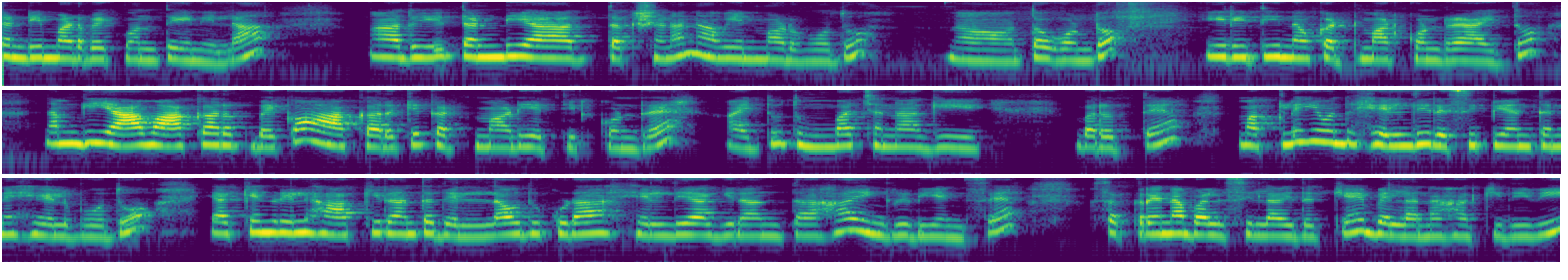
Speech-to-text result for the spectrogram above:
ಥಂಡಿ ಮಾಡಬೇಕು ಅಂತ ಏನಿಲ್ಲ. ಅದು ಥಂಡಿ ಆದ ತಕ್ಷಣ ನಾವೇನು ಮಾಡ್ಬೋದು? ತೊಗೊಂಡು ಈ ರೀತಿ ನಾವು ಕಟ್ ಮಾಡಿಕೊಂಡ್ರೆ ಆಯಿತು. ನಮಗೆ ಯಾವ ಆಕಾರಕ್ಕೆ ಬೇಕೋ ಆ ಆಕಾರಕ್ಕೆ ಕಟ್ ಮಾಡಿ ಎತ್ತಿಟ್ಕೊಂಡ್ರೆ ಆಯಿತು, ತುಂಬ ಚೆನ್ನಾಗಿ ಬರುತ್ತೆ. ಮಕ್ಕಳಿಗೆ ಒಂದು ಹೆಲ್ದಿ ರೆಸಿಪಿ ಅಂತಲೇ ಹೇಳ್ಬೋದು. ಯಾಕೆಂದರೆ ಇಲ್ಲಿ ಹಾಕಿರೋಂಥದ್ದು ಎಲ್ಲವೂ ಕೂಡ ಹೆಲ್ದಿ ಆಗಿರೋಂತಹ ಇಂಗ್ರೀಡಿಯೆಂಟ್ಸೇ ಸಕ್ಕರೆನ ಬಳಸಿಲ್ಲ ಇದಕ್ಕೆ, ಬೆಲ್ಲನ ಹಾಕಿದ್ದೀವಿ.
